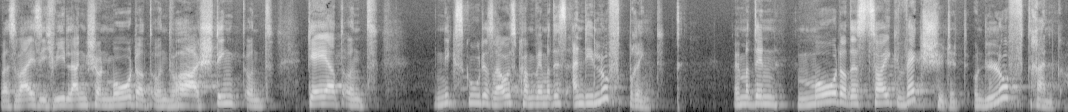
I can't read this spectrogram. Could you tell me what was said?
was weiß ich, wie lang schon modert und boah, stinkt und gärt und nichts Gutes rauskommt, wenn man das an die Luft bringt, wenn man den Moder, das Zeug wegschüttet und Luft rankommt,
